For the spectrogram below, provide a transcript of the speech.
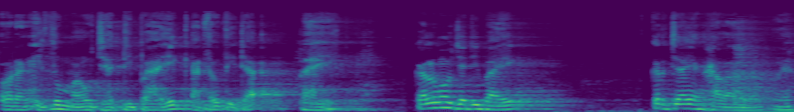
Orang itu mau jadi baik atau tidak baik Kalau mau jadi baik Kerja yang halal ya.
